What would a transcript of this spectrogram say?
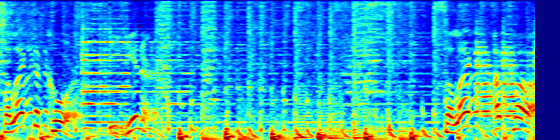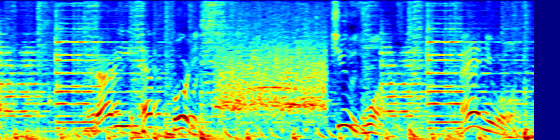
Select a course. Beginner. Select a car. Ferrari F40. Choose one. Manual.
